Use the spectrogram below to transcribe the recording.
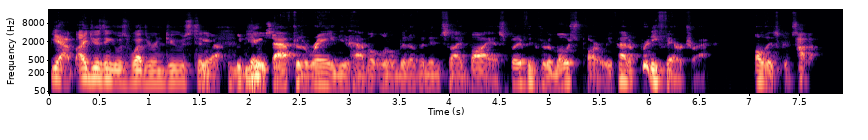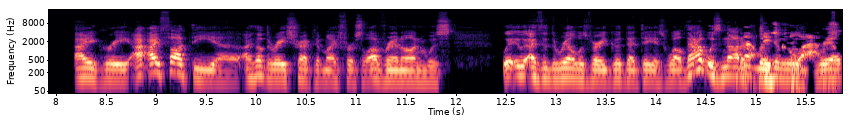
Yeah, I do think it was weather induced. And yeah, days after the rain, you'd have a little bit of an inside bias. But I think for the most part, we've had a pretty fair track. All this good stuff. I, agree. I, I, thought the uh, I thought the racetrack that my first love ran on was. I thought the rail was very good that day as well. That was not that a particularly rail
